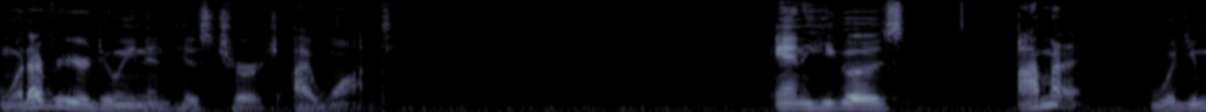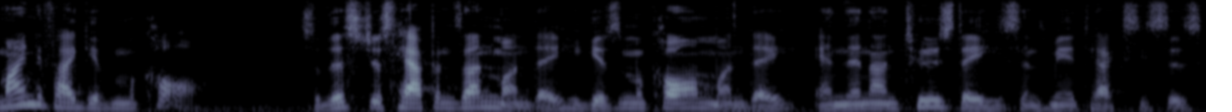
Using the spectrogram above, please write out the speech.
and whatever you're doing in his church, I want. And he goes, I'm gonna, Would you mind if I give him a call? So this just happens on Monday. He gives him a call on Monday. And then on Tuesday, he sends me a text. He says,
